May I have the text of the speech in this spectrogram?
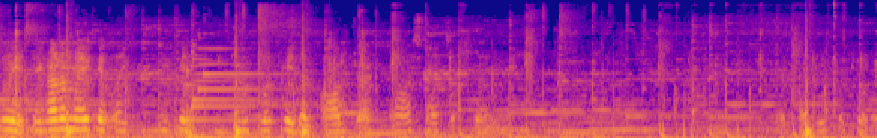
Wait, they gotta make it like you can duplicate an object, unless that's a thing. Like I duplicate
